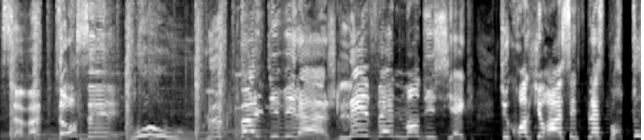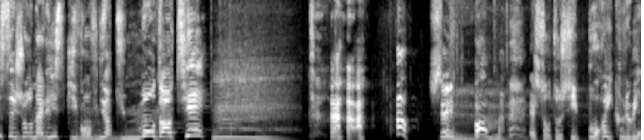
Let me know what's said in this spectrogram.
Ça va danser Ouh, le bal du village, l'événement du siècle. Tu crois qu'il y aura assez de place pour tous ces journalistes qui vont venir du monde entier? Ces pommes, elles sont aussi pourries que lui.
